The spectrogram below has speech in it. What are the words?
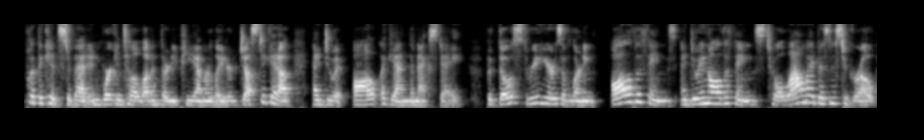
put the kids to bed and work until 11:30 p.m. or later just to get up and do it all again the next day. But those 3 years of learning all the things and doing all the things to allow my business to grow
